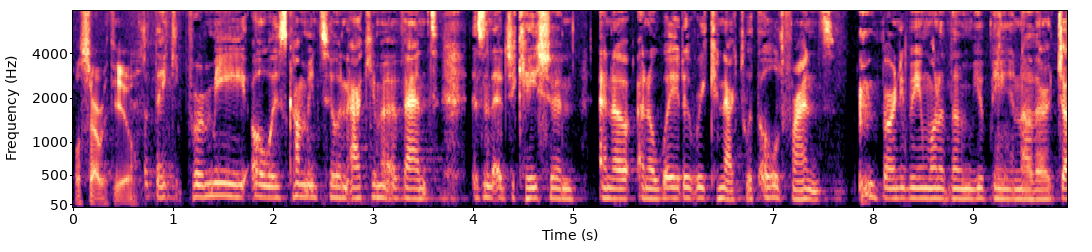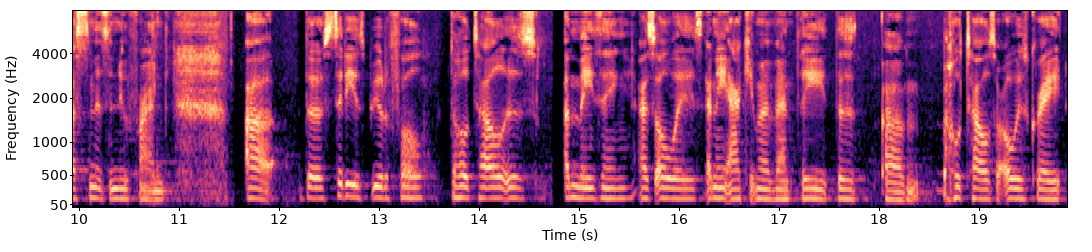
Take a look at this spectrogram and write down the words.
we'll start with you. Thank you. For me, always coming to an Acuma event is an education and a, and a way to reconnect with old friends. Bernie being one of them, you being another. Justin is a new friend. Uh, the city is beautiful. The hotel is amazing, as always. Any Acuma event, the, the um, hotels are always great.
